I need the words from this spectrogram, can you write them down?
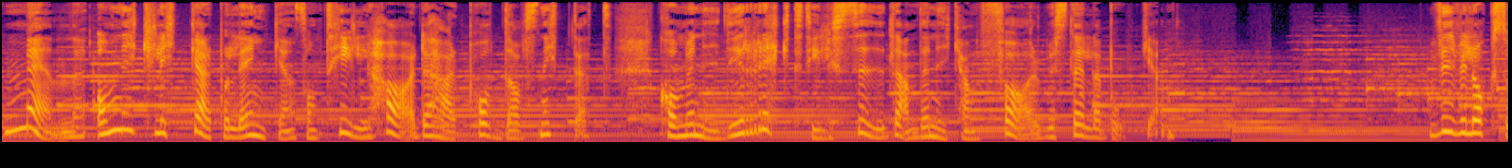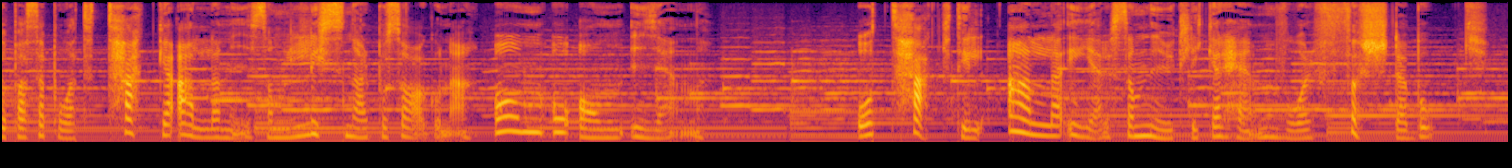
Men om ni klickar på länken som tillhör det här poddavsnittet kommer ni direkt till sidan där ni kan förbeställa boken. Vi vill också passa på att tacka alla ni som lyssnar på sagorna om och om igen. Och tack till alla er som nu klickar hem vår första bok.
